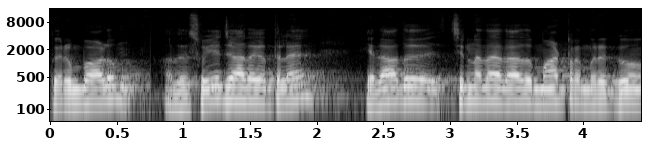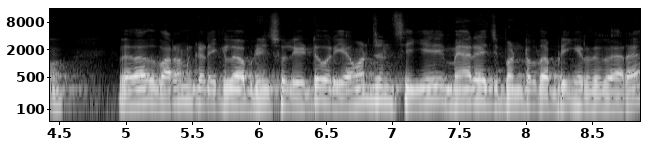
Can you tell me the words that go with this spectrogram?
பெரும்பாலும் அது சுய ஜாதகத்தில் ஏதாவது சின்னதாக ஏதாவது மாற்றம் இருக்கும். ஏதாவது வரன் கிடைக்கல அப்படின்னு சொல்லிட்டு ஒரு எமர்ஜென்சிக்கு மேரேஜ் பண்ணுறது அப்படிங்கிறது வேறு.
